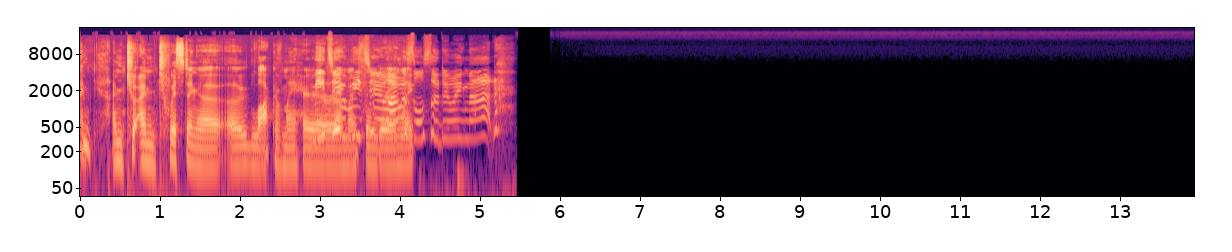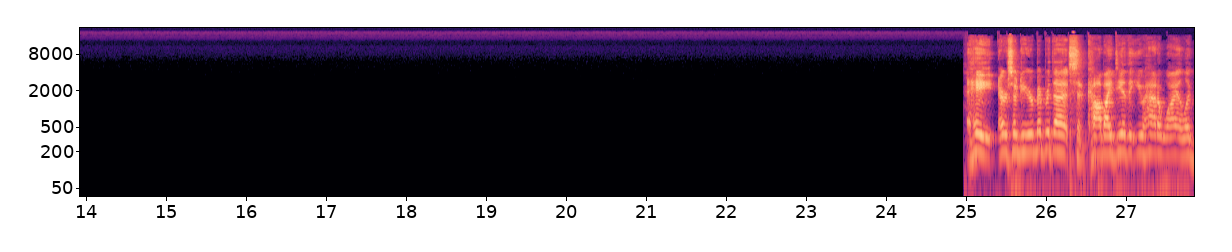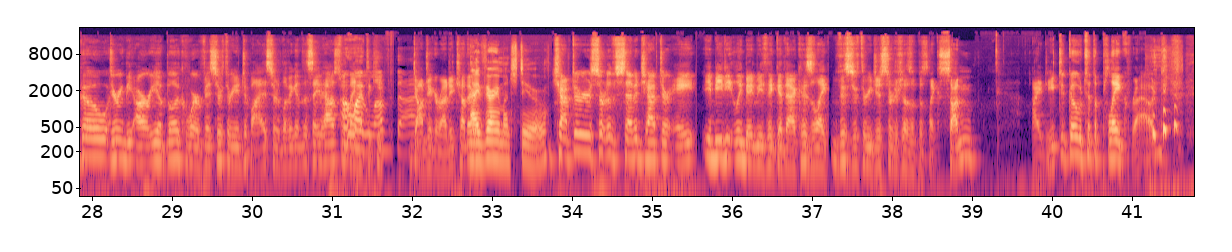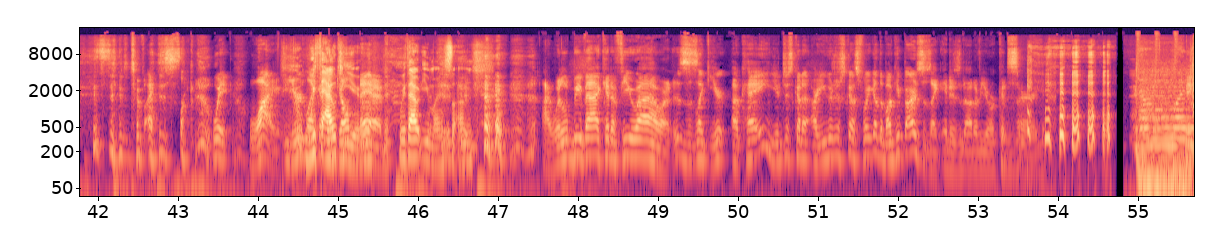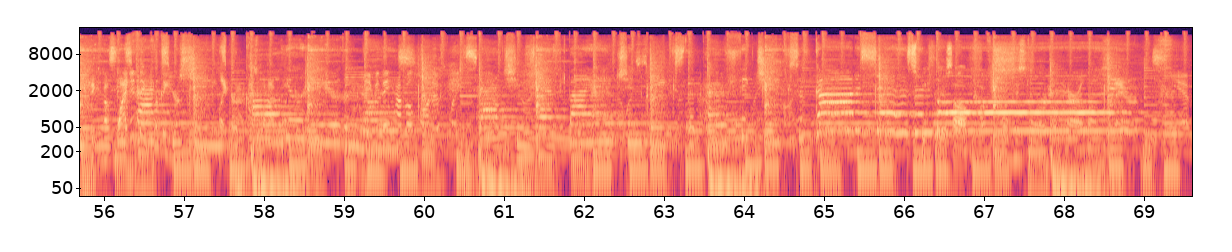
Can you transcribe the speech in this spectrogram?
I'm I'm tw- I'm twisting a, a lock of my hair me too, my me too. finger I was like also doing that. Hey, Erso, do you remember that sitcom idea that you had a while ago during the Aria book where Visser 3 and Tobias are living in the same house but Oh, they I have to keep that. dodging around each other? I very much do. chapter sort of 7 chapter 8 immediately made me think of that because like Visser 3 just sort of shows up as like son i need to go to the playground tobias is like wait why you're like an Without adult you. man Without you, my son. i will be back in a few hours it's like you're okay you're just gonna are you just gonna swing on the monkey bars it's like it is none of your concern Maybe you think about- why did they put the European playground is what I'm wondering. Maybe they have a lot of like Statues left by ancient Greeks, the perfect cheeks of goddesses and Speak for yourself. historical parallels there Yep.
